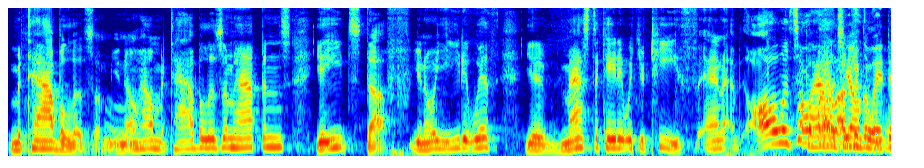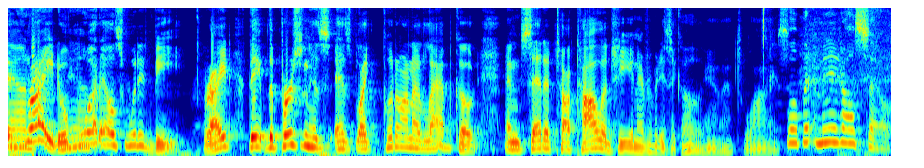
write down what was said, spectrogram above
Metabolism. You know how metabolism happens? You eat stuff. You know what you eat it with? You masticate it with your teeth. And all it's all Biology all the way down. Right. Yeah. What else would it be? Right? They, the person has, has like put on a lab coat and said a tautology, and everybody's like, oh, yeah, that's wise. Well, but I mean, it also.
